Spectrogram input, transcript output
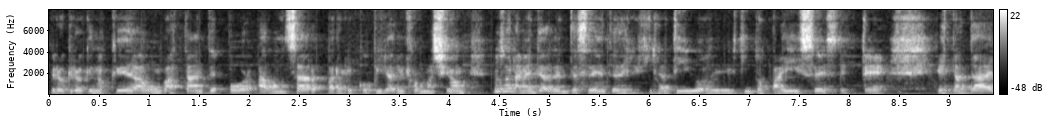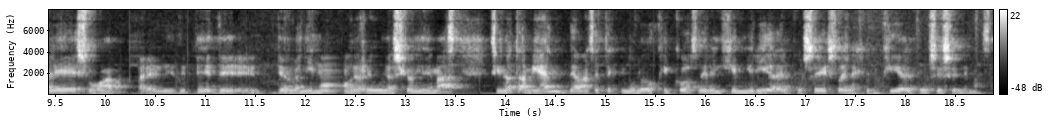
pero creo que nos queda aún bastante por avanzar para recopilar información, no solamente de antecedentes de legislativos de distintos países, este, estatales o de, de organismos de regulación y demás, sino también de avances tecnológicos, de la ingeniería del proceso, de la geología del proceso y demás.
